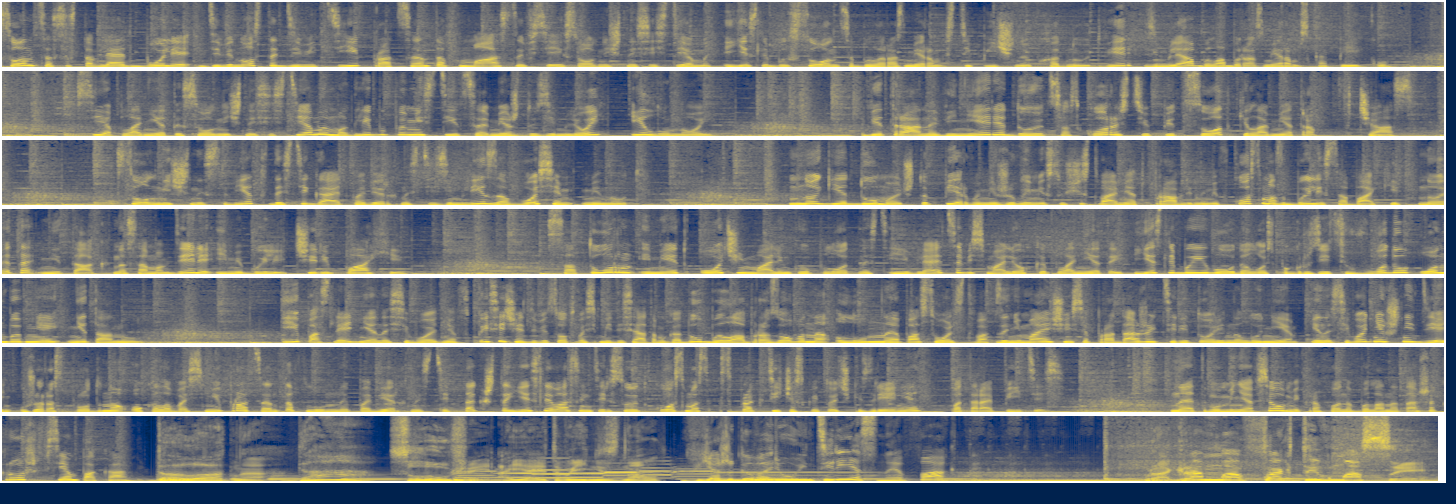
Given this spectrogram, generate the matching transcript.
Солнце составляет более 99% массы всей Солнечной системы. И если бы Солнце было размером с типичную входную дверь, Земля была бы размером с копейку. Все планеты Солнечной системы могли бы поместиться между Землей и Луной. Ветра на Венере дуют со скоростью 500 км в час. Солнечный свет достигает поверхности Земли за 8 минут. Многие думают, что первыми живыми существами, отправленными в космос, были собаки, но это не так. На самом деле ими были черепахи. Сатурн имеет очень маленькую плотность и является весьма легкой планетой. Если бы его удалось погрузить в воду, он бы в ней не тонул. И последнее на сегодня. В 1980 году было образовано лунное посольство, занимающееся продажей территорий на Луне. И на сегодняшний день уже распродано около 8% лунной поверхности. Так что если вас интересует космос с практической точки зрения, поторопитесь. На этом у меня все. У микрофона была Наташа Круш. Всем пока. Да ладно? Да. Слушай, а я этого и не знал. Я же говорю, интересные факты. Программа «Факты в массы».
